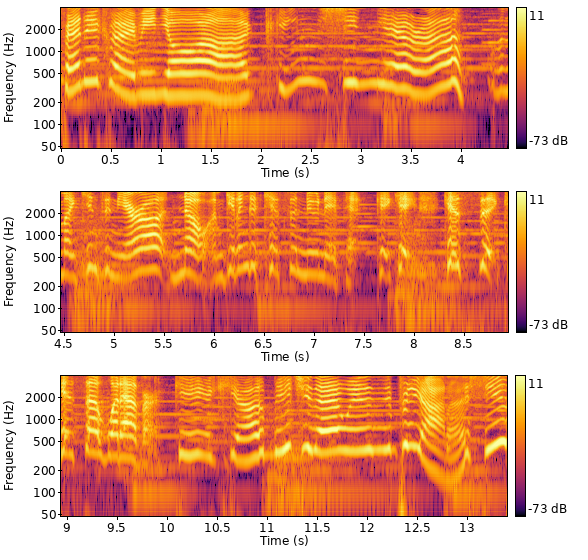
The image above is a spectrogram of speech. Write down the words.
Fennec, I mean your uh, quinceanera. With my quinceanera? No, I'm getting a Kissanune pet. K K kiss kiss uh, whatever. I'll meet you there with the pinata. See you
